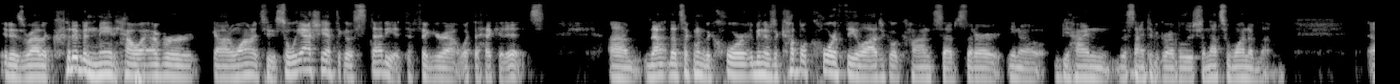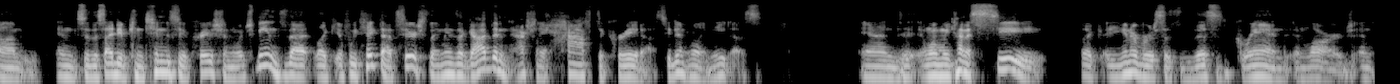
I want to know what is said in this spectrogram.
it is rather could have been made however God wanted to. So we actually have to go study it to figure out what the heck it is. Um, that, that's like one of the core. I mean, there's a couple core theological concepts that are you know behind the scientific revolution. That's one of them. Um, and so this idea of contingency of creation, which means that like if we take that seriously, it means that God didn't actually have to create us. He didn't really need us. And when we kind of see like a universe that's this grand and large and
